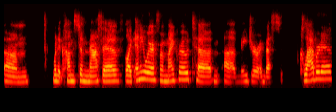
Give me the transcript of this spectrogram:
um, when it comes to massive, like anywhere from micro to uh, major invest collaborative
